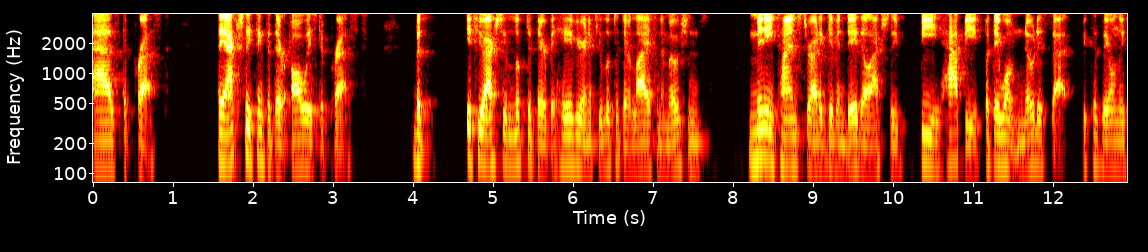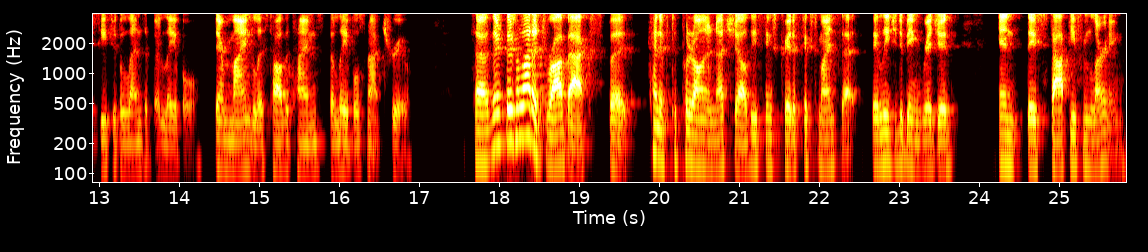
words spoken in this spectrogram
as depressed, they actually think that they're always depressed. But if you actually looked at their behavior and if you looked at their life and emotions, many times throughout a given day, they'll actually be happy, but they won't notice that because they only see through the lens of their label. They're mindless to all the times the label's not true. So there's there's a lot of drawbacks, but kind of to put it all in a nutshell, these things create a fixed mindset. They lead you to being rigid and they stop you from learning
